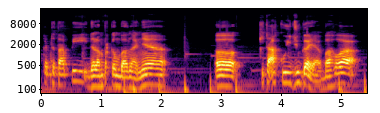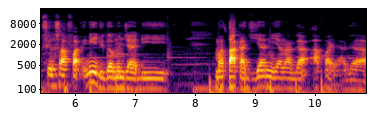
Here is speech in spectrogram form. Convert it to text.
Akan tetapi dalam perkembangannya uh, kita akui juga ya bahwa filsafat ini juga menjadi mata kajian yang agak apa ya agak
